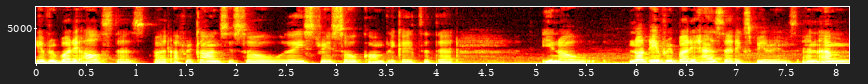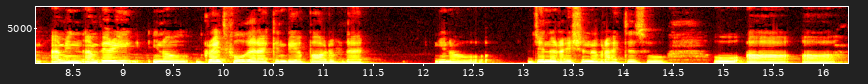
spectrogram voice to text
everybody else does. But afrikaans is so the history is so complicated that you know not everybody has that experience. And i'm i mean i'm very you know grateful that i can be a part of that you know generation of writers who who are are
